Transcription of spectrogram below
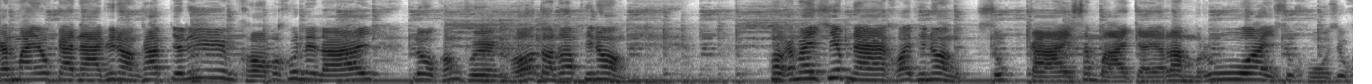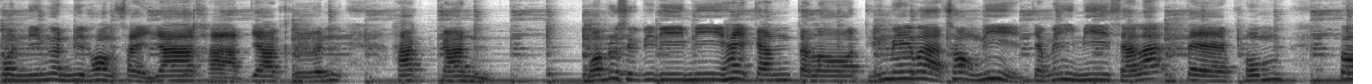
กันใหม่โอกาสหน้าพี่น้องครับอย่าลืมขอบพระคุณหลายๆ โลกของเฟืองขอต้อนรับพี่น้องพอกันไหมคลิปนาขอให้พี่น้อง สุขกายสบายใจร่ำรวย สุขหูสุขคนมีเงินมีทองใส่ยาขาดยาเขินหักกันความรู้สึกดีๆ มีให้กันตลอดถึงแม้ว่าช่องนี้จะไม่มีสาระแต่ผมก็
